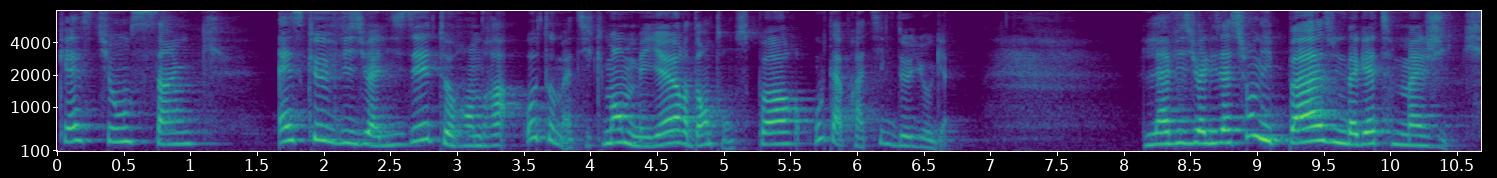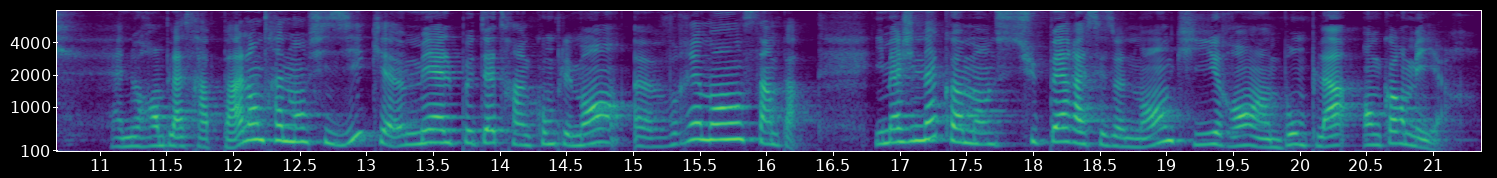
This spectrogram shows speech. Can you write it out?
Question 5. Est-ce que visualiser te rendra automatiquement meilleur dans ton sport ou ta pratique de yoga? La visualisation n'est pas une baguette magique. Elle ne remplacera pas l'entraînement physique, mais elle peut être un complément euh, vraiment sympa. Imagine-la comme un super assaisonnement qui rend un bon plat encore meilleur.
